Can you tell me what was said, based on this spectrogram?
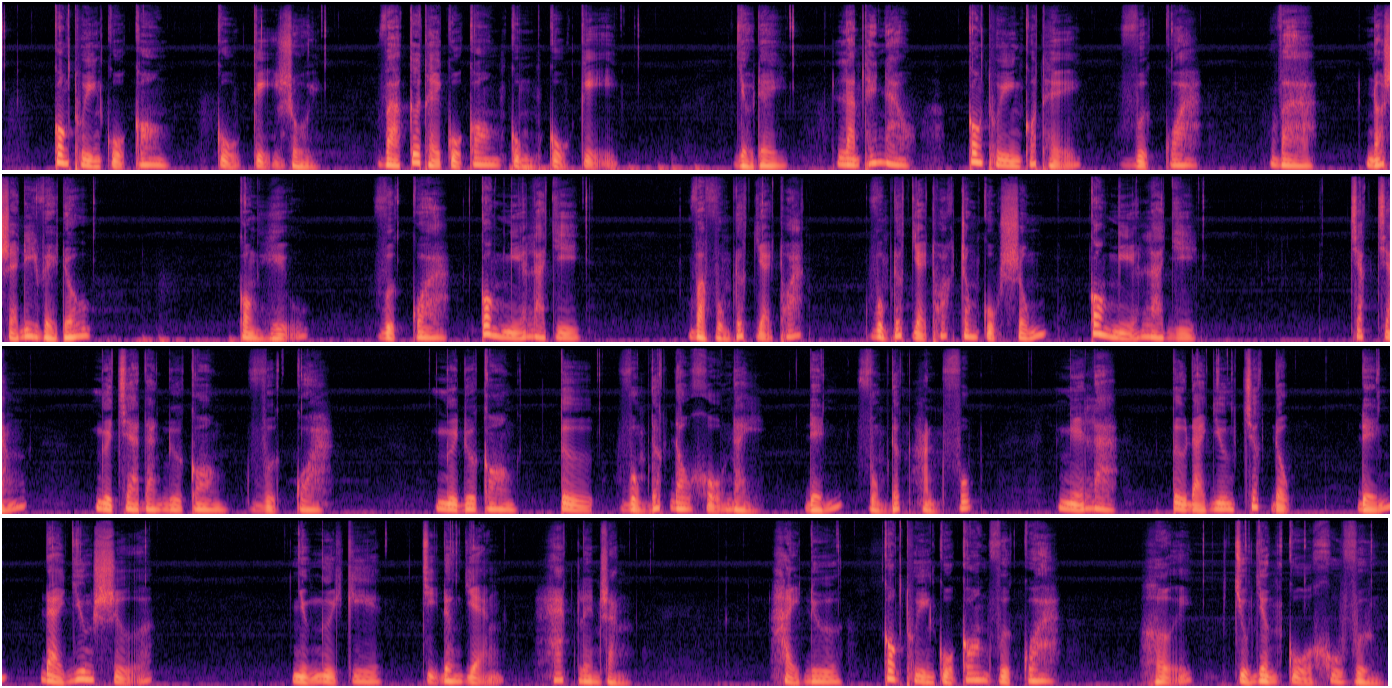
con thuyền của con cũ kỹ rồi và cơ thể của con cũng cũ kỹ. Giờ đây, làm thế nào con thuyền có thể vượt qua và nó sẽ đi về đâu? Con hiểu vượt qua con nghĩa là gì? Và vùng đất giải thoát, vùng đất giải thoát trong cuộc sống con nghĩa là gì? Chắc chắn người cha đang đưa con vượt qua. Người đưa con từ vùng đất đau khổ này đến vùng đất hạnh phúc. Nghĩa là từ đại dương chất độc đến đại dương sữa. Những người kia chỉ đơn giản hát lên rằng Hãy đưa con thuyền của con vượt qua. Hỡi chủ nhân của khu vườn,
